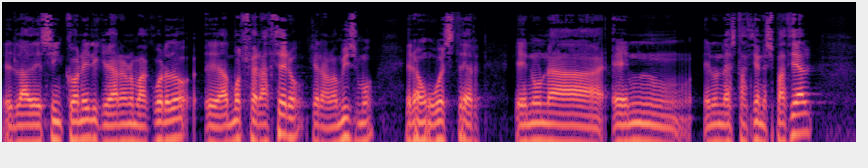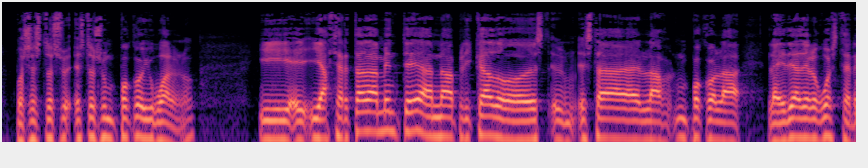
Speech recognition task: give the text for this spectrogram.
eh, la de Sin Connery, que ahora no me acuerdo, eh, Atmósfera Cero, que era lo mismo, era un western en una, en, en una estación espacial, pues esto es, esto es un poco igual, ¿no? Y, y acertadamente han aplicado est- esta, la- un poco la, la idea del western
